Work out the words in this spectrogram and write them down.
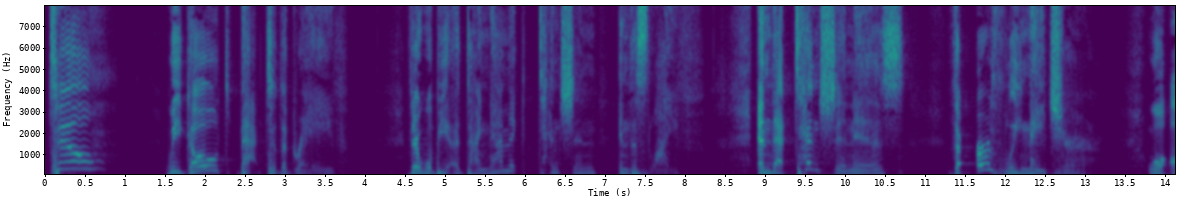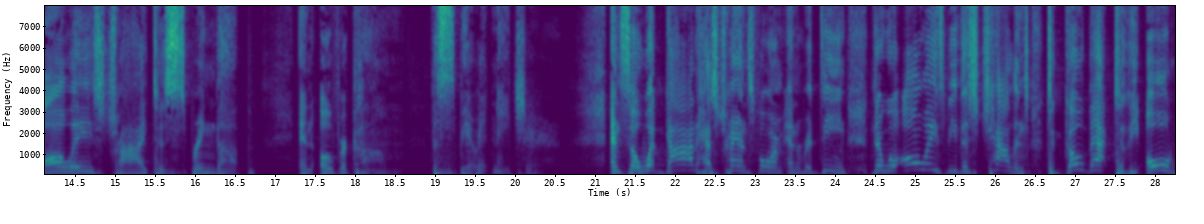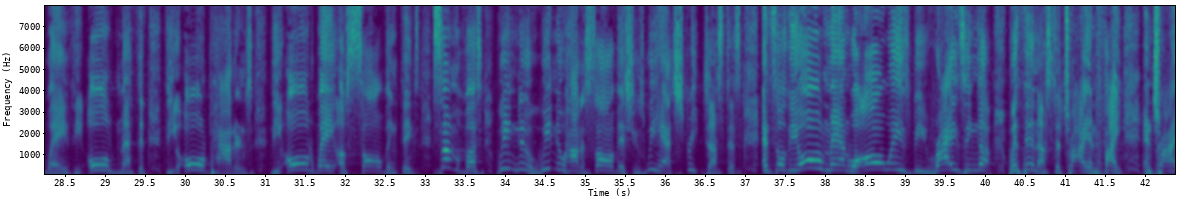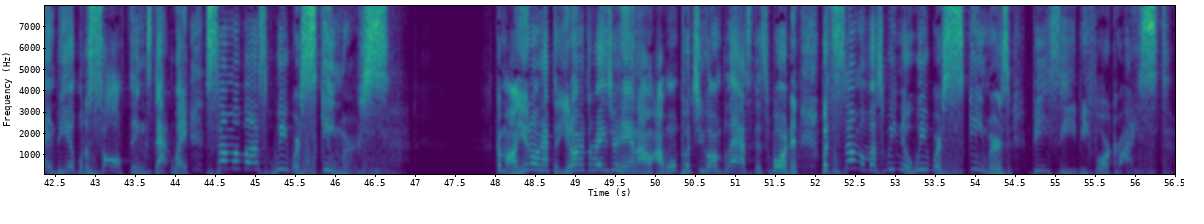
Till we go back to the grave, there will be a dynamic tension in this life. And that tension is the earthly nature will always try to spring up and overcome the spirit nature. And so, what God has transformed and redeemed, there will always be this challenge to go back to the old way, the old method, the old patterns, the old way of solving things. Some of us, we knew, we knew how to solve issues. We had street justice. And so, the old man will always be rising up within us to try and fight and try and be able to solve things that way. Some of us, we were schemers. Come on, you don't have to you don't have to raise your hand. I, I, won't put you on blast this morning. But some of us we knew we were schemers BC before Christ.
